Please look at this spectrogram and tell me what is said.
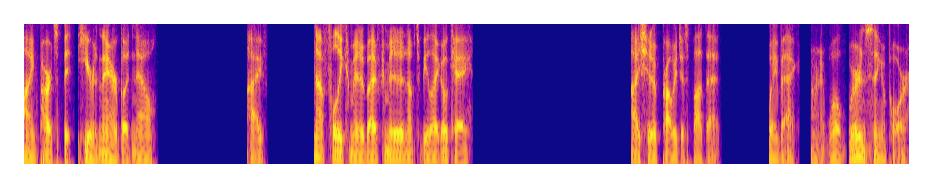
buying parts bit here and there, but now I've not fully committed, but I've committed enough to be like, okay, I should have probably just bought that way back. All right, well, we're in Singapore.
